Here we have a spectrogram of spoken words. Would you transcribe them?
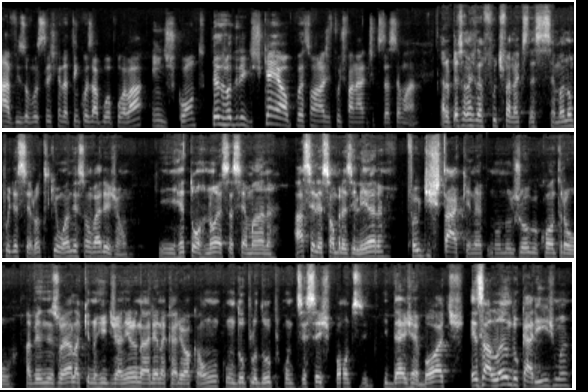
aviso a vocês que ainda tem coisa boa por lá, em desconto. Pedro Rodrigues, quem é o personagem Foot Fanatics da semana? Cara, o personagem da Foot Fanatics dessa semana não podia ser outro que o Anderson Varejão, que retornou essa semana à seleção brasileira, foi o destaque né, no, no, jogo contra o, a Venezuela aqui no Rio de Janeiro, na Arena Carioca 1, com duplo-duplo, com 16 pontos e 10 rebotes, exalando o carisma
